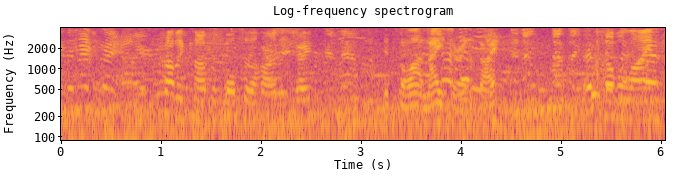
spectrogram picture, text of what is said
It's probably comparable to the Harleys, right? It's a lot nicer inside. Double lines.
